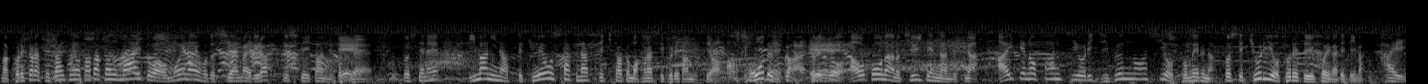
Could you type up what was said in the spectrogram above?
まあ、これから世界戦を戦う前とは思えないほど試合前リラックスしていたんですよね、そしてね今になって KO したくなってきたとも話してくれたんですよ。そうですか。えそれえ。えと青コーナーの注意点なんですが相手のパンチより自分の足を止めるな。そして距離を取れという声が出ています。はい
